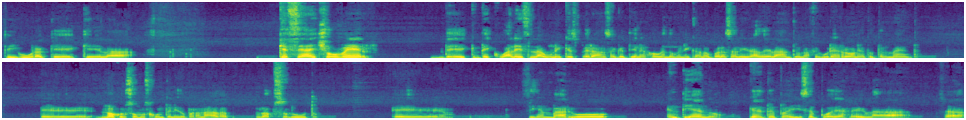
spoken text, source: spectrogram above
figura que, que, la, que se ha hecho ver de, cuál es la única esperanza que tiene el joven dominicano para salir adelante, una figura errónea totalmente. Eh, no consumo su contenido para nada, lo absoluto. Eh, sin embargo, entiendo que este país se puede arreglar. O sea,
